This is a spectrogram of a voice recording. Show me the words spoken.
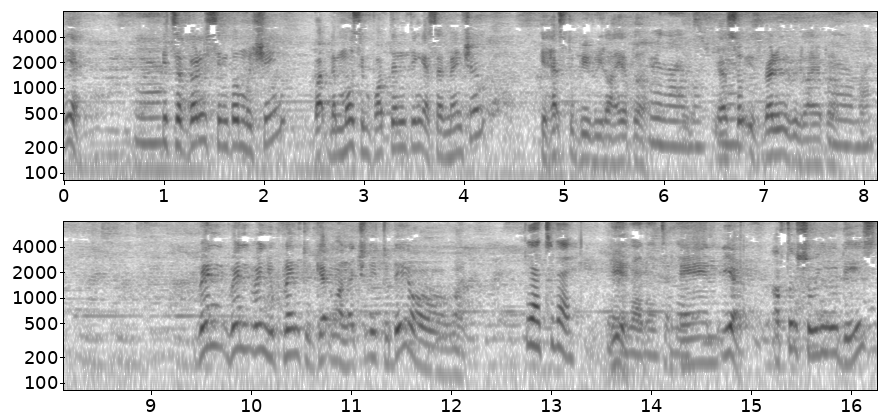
yeah, yeah. it's a very simple machine, but the most important thing, as I mentioned, it has to be reliable. Reliable. Yeah, so it's very reliable. Reliable. when when when you plan to get one? Actually today or what? Yeah, today. Yeah. It today. And yeah, after showing you this,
